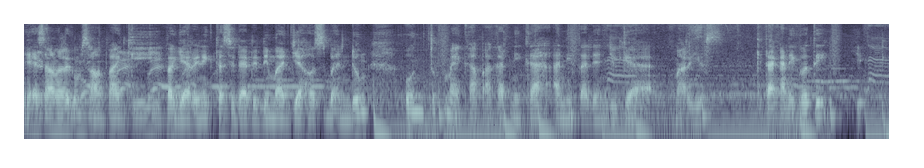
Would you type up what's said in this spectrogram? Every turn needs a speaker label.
Speaker 1: Ya, Assalamualaikum, selamat pagi. Pagi hari ini kita sudah ada di Maja House Bandung untuk makeup akad nikah Anita dan juga Marius. Kita akan ikuti. Yuk.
